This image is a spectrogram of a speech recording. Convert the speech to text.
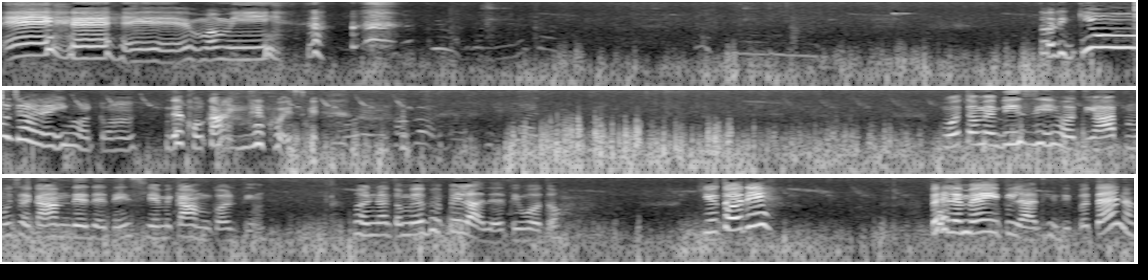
ए, हे हे, मम्मी। तोरी क्यों जा रही हो तुम? देखो कान देखो इसके। वो तो मैं बिज़ी होती हूँ आप मुझे काम दे देते हैं इसलिए मैं काम करती हूँ। वरना तो मैं भी पिला देती वो तो। क्यों तोरी? पहले मैं ही पिलाती थी पता है ना?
